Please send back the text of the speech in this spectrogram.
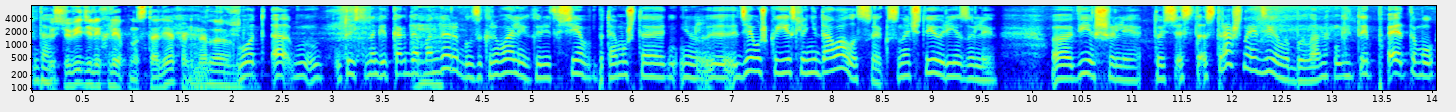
Да. То есть увидели хлеб на столе, когда... Да. Вот, а, то есть она говорит, когда Бандера был, закрывали, говорит, все, потому что э, девушка, если не давала секс, значит, ее резали, э, вешали. То есть ст- страшное дело было. Она говорит, и поэтому,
